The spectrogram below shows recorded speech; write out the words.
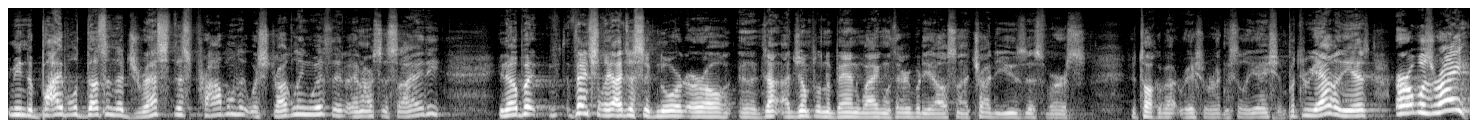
you mean the Bible doesn't address this problem that we're struggling with in, in our society? You know, but eventually I just ignored Earl and I jumped on the bandwagon with everybody else and I tried to use this verse to talk about racial reconciliation. But the reality is, Earl was right.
